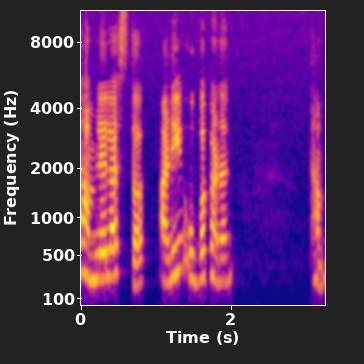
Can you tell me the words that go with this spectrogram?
थांबलेलं असतं आणि उभं खणन थांब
